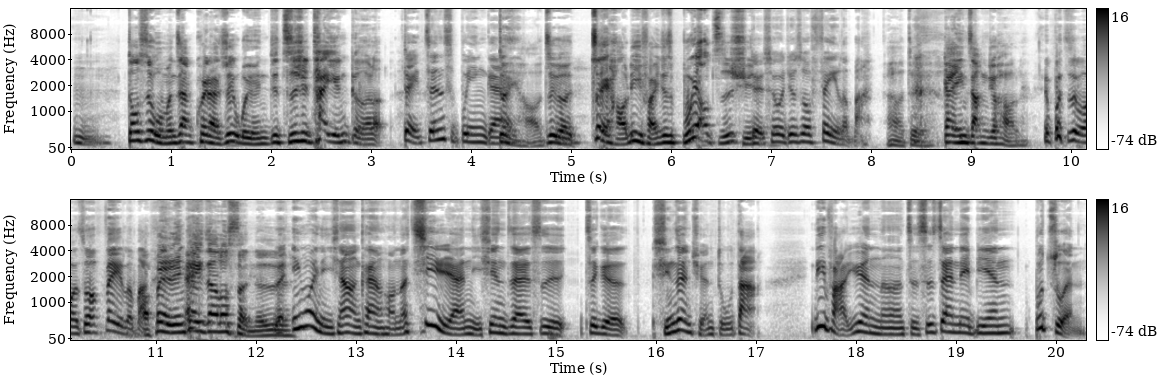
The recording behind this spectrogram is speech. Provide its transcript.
嗯，都是我们这样亏待，所以委员的质询太严格了。对，真是不应该。对，好，这个最好立法就是不要质询。对，所以我就说废了吧。啊，对，盖一张就好了。不是我说废了吧？废了连盖一张都省了，是不是？因为你想想看哈，那既然你现在是这个行政权独大，立法院呢只是在那边不准。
